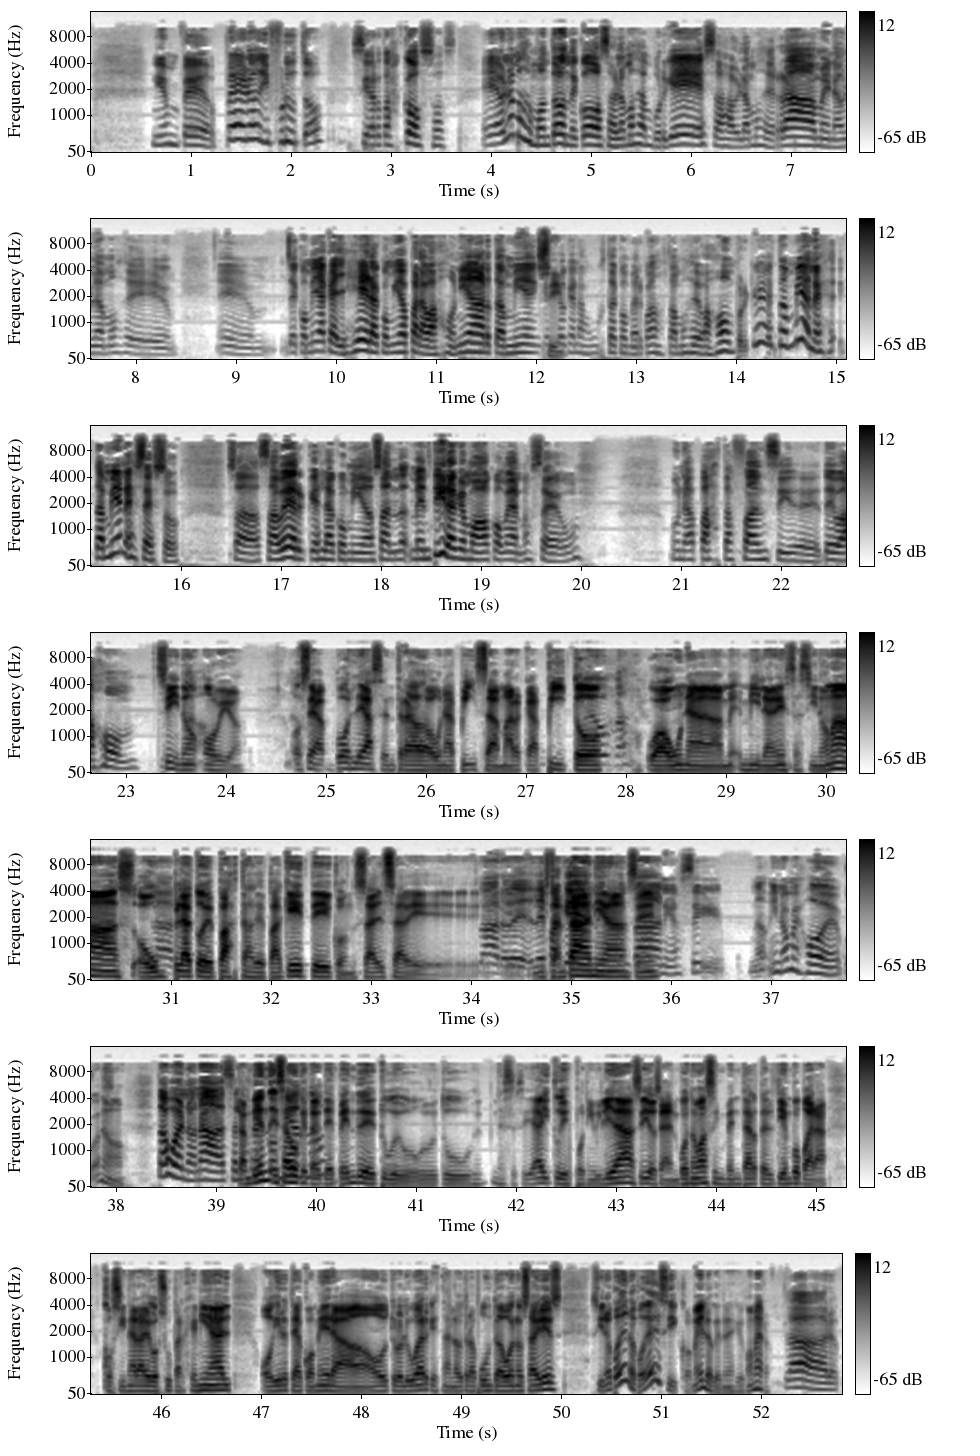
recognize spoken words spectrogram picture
Ni en pedo. Pero disfruto ciertas cosas. Eh, hablamos de un montón de cosas. Hablamos de hamburguesas, hablamos de ramen, hablamos de, eh, de comida callejera, comida para bajonear también, que Sí. es lo que nos gusta comer cuando estamos de bajón. Porque también es, también es eso. O sea, saber qué es la comida. O sea, no- mentira que me voy a comer, no sé, un- una pasta fancy de, de bajón. Sí, no, No. obvio. O sea, vos le has entrado a una pizza marca Pito o a una milanesa así nomás, o un plato de pastas de paquete con salsa de, Claro, eh, de, de instantánea. paquete, ¿sí? instantánea, sí. No, y no me jode, pues. No. Está bueno, nada, se También es algo que te- depende de tu, tu necesidad y tu disponibilidad, ¿sí? O sea, vos no vas a inventarte el tiempo para cocinar algo súper genial o irte a comer a otro lugar que está en la otra punta de Buenos Aires. Si no podés, no podés y comés lo que tenés que comer. Claro.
